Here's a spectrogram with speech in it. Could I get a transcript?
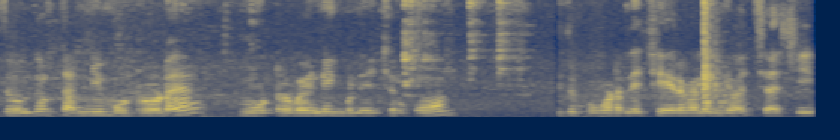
இது வந்து ஒரு தண்ணி மோட்டரோட மோட்ரு வைண்டிங் பண்ணி வச்சுருக்கோம். இது இப்போ உடனே சேர வேலை இங்கே வச்சாச்சு.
